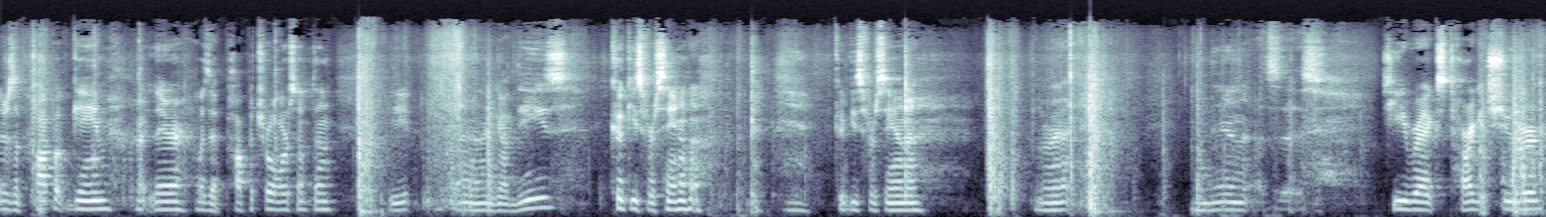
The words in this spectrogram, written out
There's a pop-up game right there. Was that Paw Patrol or something? Yep. And I got these cookies for Santa. cookies for Santa. All right. And then what's this? T-Rex target shooter.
